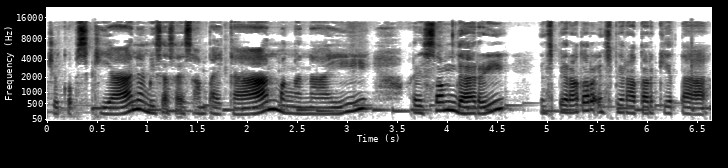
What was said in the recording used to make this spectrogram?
cukup sekian yang bisa saya sampaikan mengenai resume dari inspirator-inspirator kita.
